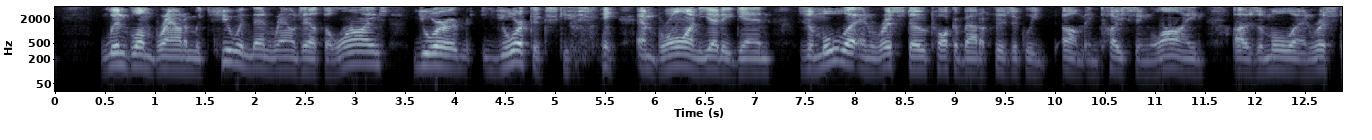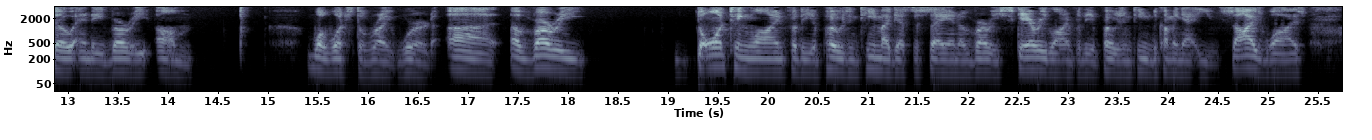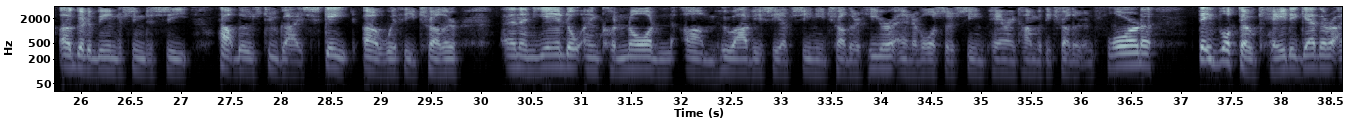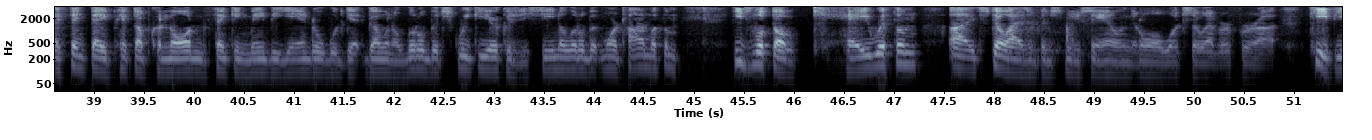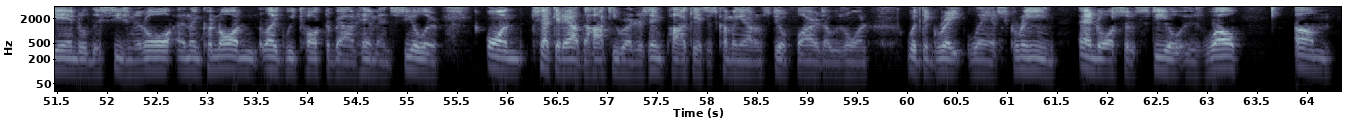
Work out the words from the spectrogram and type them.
Lindblom, Brown, and MacEwen then rounds out the lines. Your York, excuse me, and Braun yet again. Zamula and Risto talk about a physically um, enticing line. Uh, Zamula and Risto and a very um, well, what's the right word? Uh, a very daunting line for the opposing team, I guess to say, and a very scary line for the opposing team to coming at you size wise. Uh, going to be interesting to see how those two guys skate uh, with each other. And then Yandle and Connauton, um, who obviously have seen each other here and have also seen pairing time with each other in Florida. They've looked okay together. I think they picked up Connauton thinking maybe Yandle would get going a little bit squeakier because he's seen a little bit more time with them. He's looked okay with them. Uh, it still hasn't been smooth sailing at all whatsoever for uh, Keith Yandle this season at all. And then Connauton, like we talked about him and Seeler on Check It Out, the Hockey Writers Inc. podcast is coming out on Steel Flyers. I was on with the great Lance Green and also Steel as well. Um,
